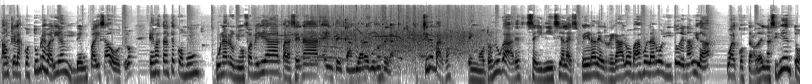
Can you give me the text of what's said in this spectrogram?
Aunque las costumbres varían de un país a otro, es bastante común una reunión familiar para cenar e intercambiar algunos regalos. Sin embargo, en otros lugares se inicia la espera del regalo bajo el arbolito de Navidad o al costado del nacimiento,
